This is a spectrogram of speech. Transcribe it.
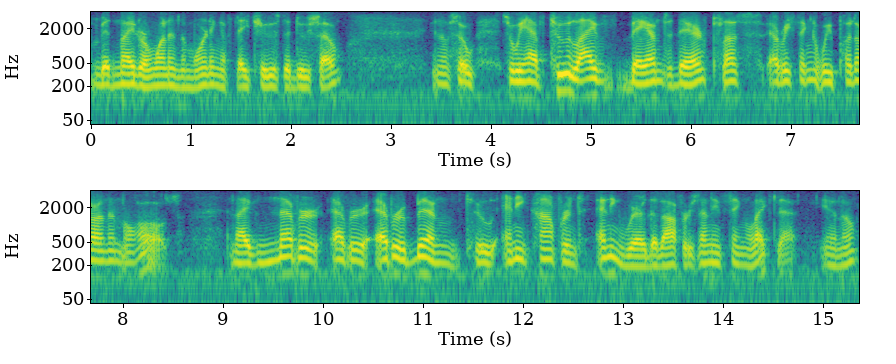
midnight or one in the morning if they choose to do so. You know, so so we have two live bands there, plus everything that we put on in the halls. And I've never, ever, ever been to any conference anywhere that offers anything like that. You know.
